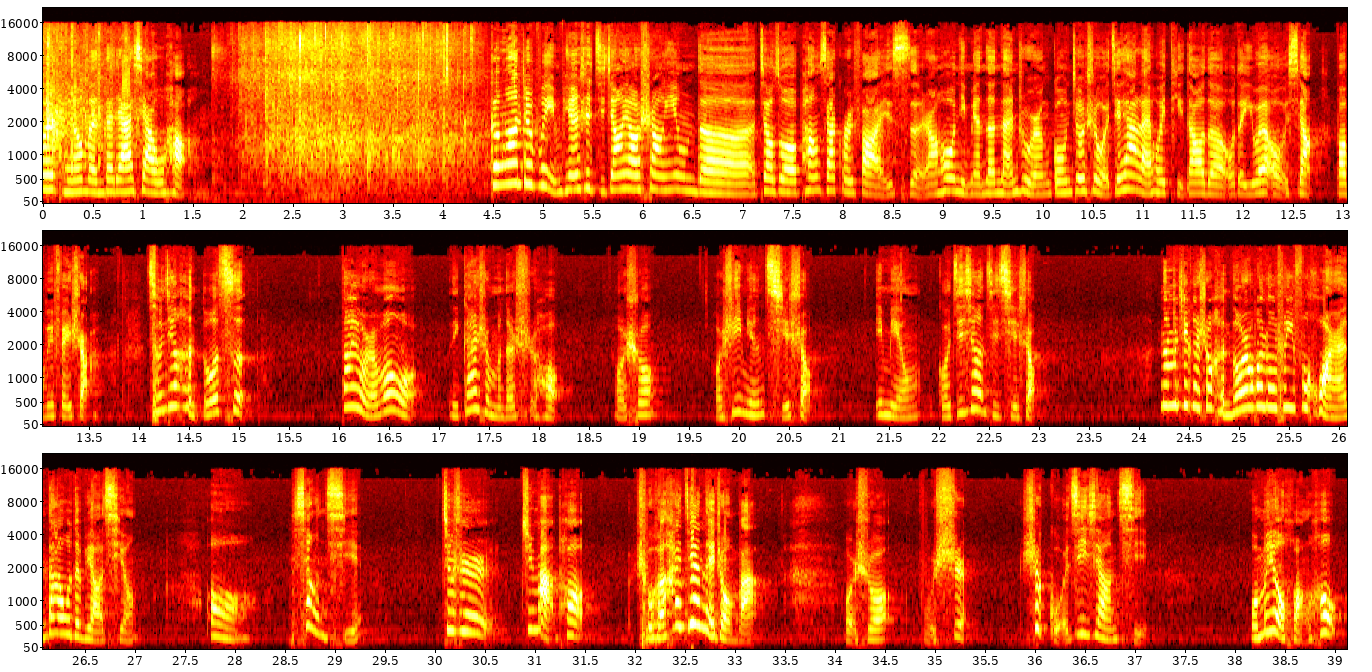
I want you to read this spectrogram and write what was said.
各位朋友们，大家下午好。刚刚这部影片是即将要上映的，叫做《Pun Sacrifice》，然后里面的男主人公就是我接下来会提到的我的一位偶像 Bobby Fisher。曾经很多次，当有人问我你干什么的时候，我说我是一名棋手，一名国际象棋棋手。那么这个时候，很多人会露出一副恍然大悟的表情。哦，象棋就是车马炮、楚河汉界那种吧？我说不是，是国际象棋。我们有皇后，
